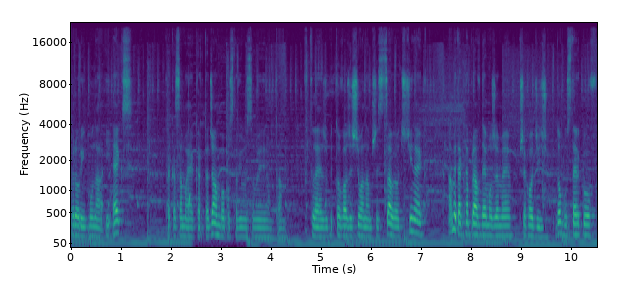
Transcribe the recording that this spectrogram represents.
Roaring Moona EX. Taka sama jak karta Jumbo, postawimy sobie ją tam w tle, żeby towarzyszyła nam przez cały odcinek. A my tak naprawdę możemy przechodzić do boosterków,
